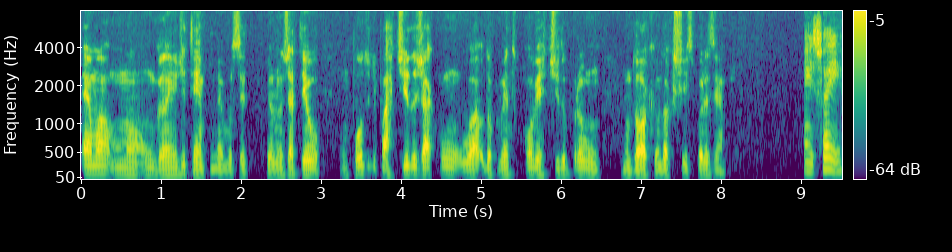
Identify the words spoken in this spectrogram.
é uma, uma, um ganho de tempo. Né? Você, pelo menos, já ter um ponto de partida já com o, documento convertido para um, um doc, um docx, por exemplo. É isso aí.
